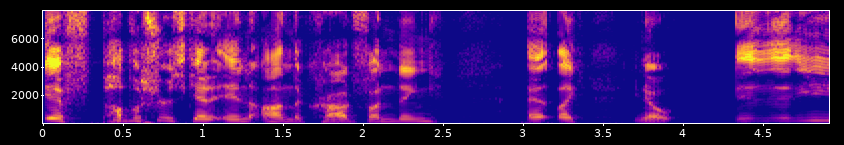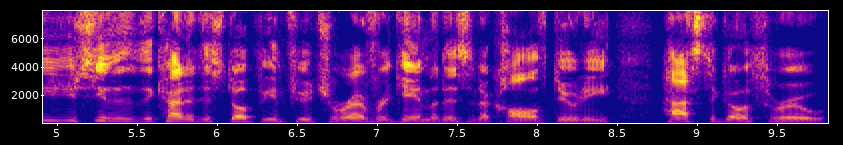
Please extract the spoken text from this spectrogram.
if publishers get in on the crowdfunding, and like you know. You see the, the kind of dystopian future where every game that isn't a Call of Duty has to go through,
